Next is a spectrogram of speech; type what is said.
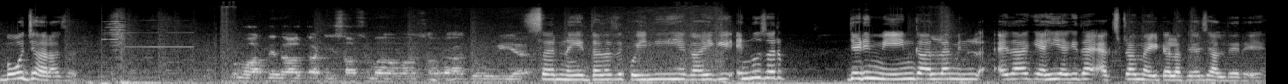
ਬਹੁਤ ਜ਼ਿਆਦਾ ਸਰ। ਪਰਿਵਾਰ ਦੇ ਨਾਲ ਤੁਹਾਡੀ ਸੱਸ ਮਾਵਾ ਸਹੁਰਾ ਜੋ ਵੀ ਹੈ। ਸਰ ਨਹੀਂ ਇਦਾਂ ਦਾ ਤਾਂ ਕੋਈ ਨਹੀਂ ਹੈਗਾ ਹੀ ਕਿ ਇਹਨੂੰ ਸਰ ਜਿਹੜੀ ਮੇਨ ਗੱਲ ਹੈ ਮੈਨੂੰ ਇਹਦਾ ਕਿ ਇਹੀ ਹੈ ਕਿ ਦਾ ਐਕਸਟਰਾ ਮੈਰਿਟਲ ਅਫੇਅਰ ਚੱਲਦੇ ਰਹੇ ਹੈ।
